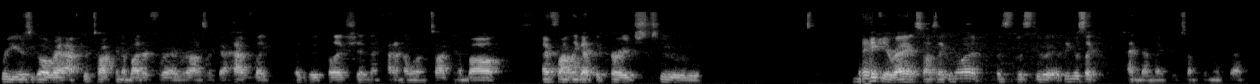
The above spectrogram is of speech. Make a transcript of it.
three years ago, right after talking about it forever. I was like, I have like a good collection. I kind of know what I'm talking about. I finally got the courage to make it right. So I was like, you know what? Let's let's do it. I think it was like pandemic or something like that.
